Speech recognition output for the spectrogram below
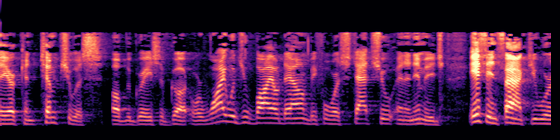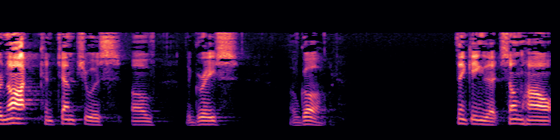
they are contemptuous of the grace of God. Or why would you bow down before a statue and an image if, in fact, you were not contemptuous of the grace of God? Thinking that somehow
